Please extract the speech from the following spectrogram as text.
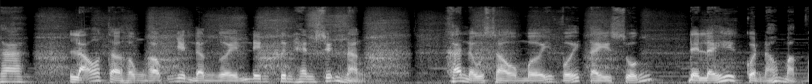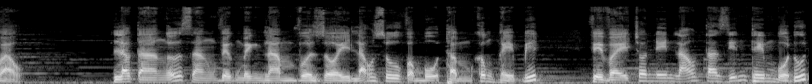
nga. Lão thở hồng hộc như là người lên cơn hen suyễn nặng. Khá lâu sau mới với tay xuống để lấy quần áo mặc vào. Lão ta ngỡ rằng việc mình làm vừa rồi lão du và mụ thầm không hề biết. Vì vậy cho nên lão ta diễn thêm một chút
